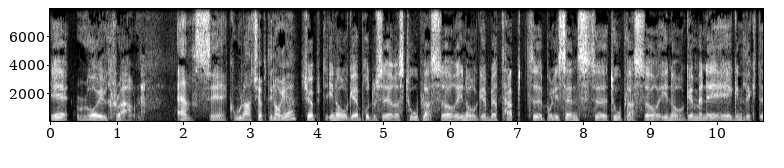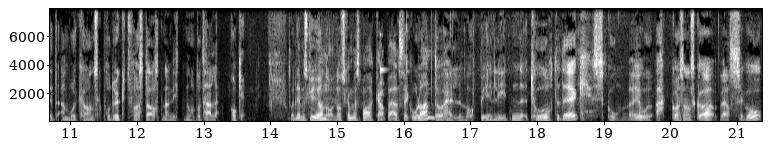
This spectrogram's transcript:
er Royal Crown. RC-cola, kjøpt i Norge. Kjøpt i Norge, produseres to plasser i Norge, blir tapt eh, på lisens eh, to plasser i Norge, men er egentlig et amerikansk produkt fra starten av 1900-tallet. Ok. Og det vi skal gjøre nå, nå skal vi smake på RC-colaen. Da heller vi oppi en liten tår til deg. Skummer jo akkurat som den skal. Vær så god.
